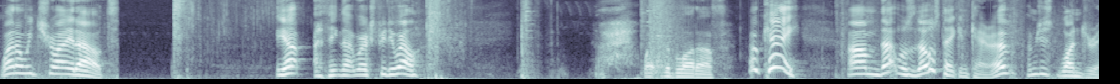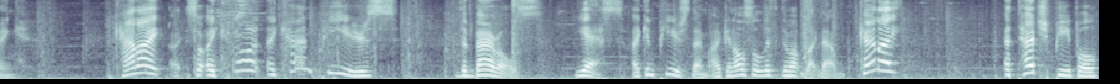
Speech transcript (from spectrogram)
why don't we try it out? Yep, I think that works pretty well. Wipe the blood off. Okay. Um, that was those taken care of. I'm just wondering. Can I... So I can't... I can pierce the barrels. Yes, I can pierce them. I can also lift them up like that. Can I attach people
